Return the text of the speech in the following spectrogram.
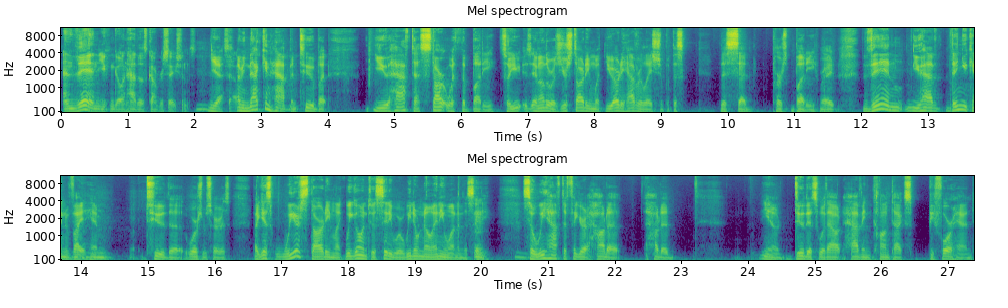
and then you can go and have those conversations. Yeah, I mean that can happen too, but you have to start with the buddy. So you, in other words, you're starting with you already have a relationship with this this said person buddy, right? Then you have then you can invite him to the worship service. But I guess we're starting like we go into a city where we don't know anyone in the city, mm. Mm. so we have to figure out how to how to you know do this without having contacts beforehand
